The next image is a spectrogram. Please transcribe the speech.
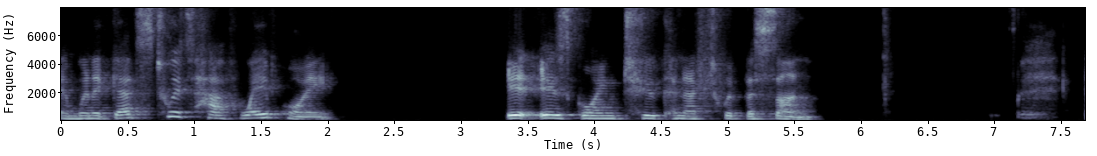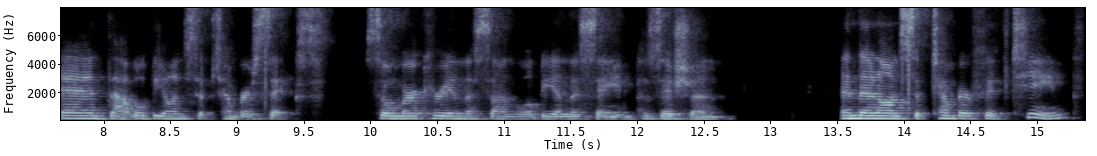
And when it gets to its halfway point, it is going to connect with the sun. And that will be on September 6th. So Mercury and the sun will be in the same position. And then on September 15th,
